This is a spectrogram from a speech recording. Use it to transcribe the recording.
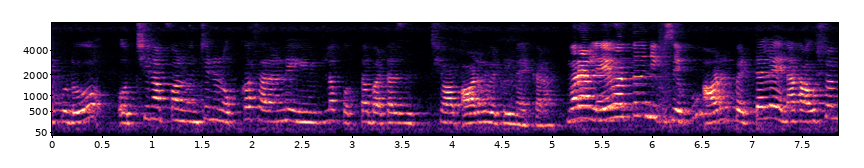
ఇప్పుడు వచ్చినప్పటి నుంచి నేను ఒక్కసారి ఇంట్లో కొత్త బట్టలు షాప్ ఆర్డర్ పెట్టినా ఇక్కడ? మరి అలా ఏమవుతుంది నీకు చెప్పు. ఆర్డర్ పెట్టలే నాకు అవసరం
